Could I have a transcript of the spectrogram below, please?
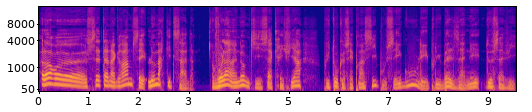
Alors cet anagramme, c'est le marquis de Sade. Voilà un homme qui sacrifia plutôt que ses principes ou ses goûts les plus belles années de sa vie.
